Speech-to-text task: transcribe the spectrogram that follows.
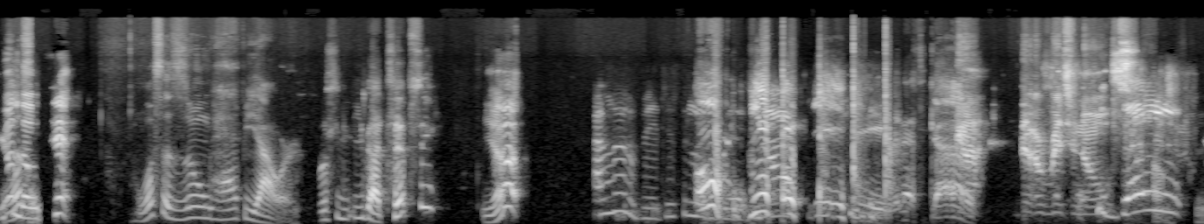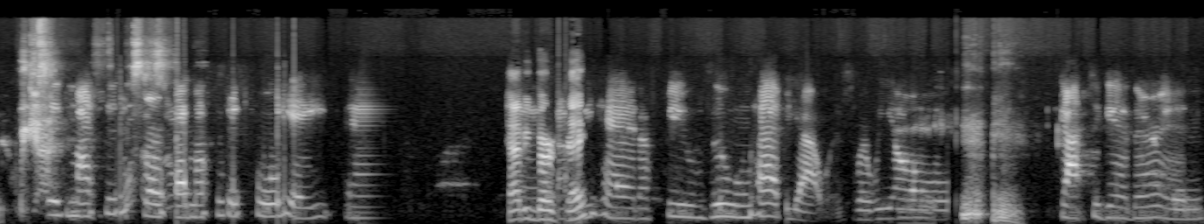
Your little tip. What's a Zoom happy hour? What's, you got tipsy? Yup. A little bit, just a little Oh, bit. yeah, Not- yeah. Let's go. The originals. Today We got is my sister's birthday. My sister's forty-eight, and happy and, uh, birthday. we had a few Zoom happy hours where we all got together and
